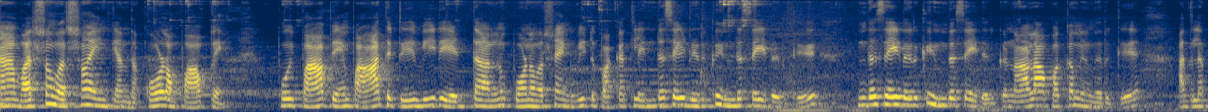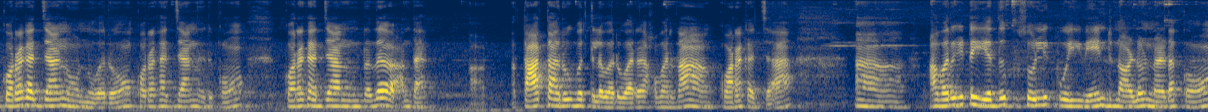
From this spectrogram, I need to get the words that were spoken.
நான் வருஷம் வருஷம் இங்கே அந்த கோலம் பார்ப்பேன். போய் பார்ப்பேன் பார்த்துட்டு வீடு எடுத்தாலும் போன வருஷம் எங்கள் வீட்டு பக்கத்தில் இந்த சைடு இருக்குது இந்த சைடு இருக்குது இந்த சைடு இருக்குது இந்த சைடு இருக்குது நாலா பக்கமும் இருக்குது அதில் கொரகஜான்னு ஒன்று வரும். கொரகஜான்னு இருக்கும். கொரகஜான்றது அந்த தாத்தா ரூபத்தில் வருவார். அவர் தான் கொரகஜா அவர்கிட்ட எது சொல்லி போய் வேண்டுனாலும் நடக்கும்.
